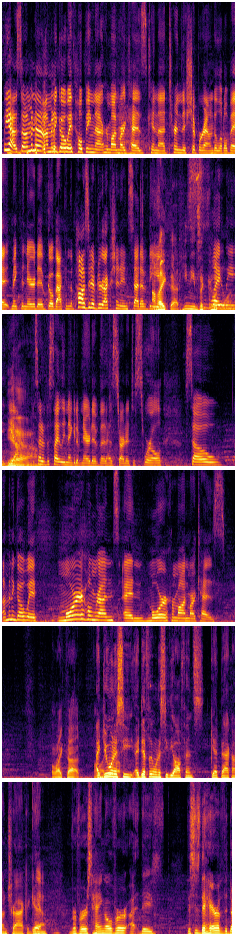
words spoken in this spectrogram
But yeah, so I'm gonna I'm gonna go with hoping that Germán Marquez can uh, turn the ship around a little bit, make the narrative go back in the positive direction instead of the I like that. He needs a good slightly one. yeah. Yeah. instead of the slightly negative narrative that has started to swirl. So I'm gonna go with more home runs and more Germán Marquez. I like that. I, like do want to see. I definitely want to see the offense get back on track again. Reverse hangover. I, they. This is the hair of the Maybe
